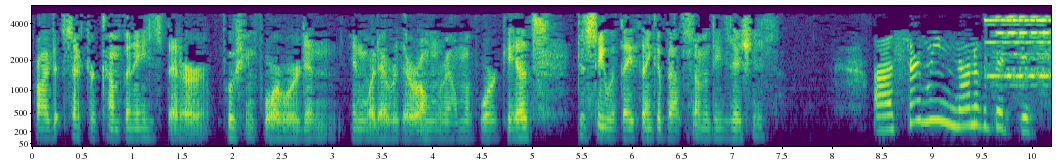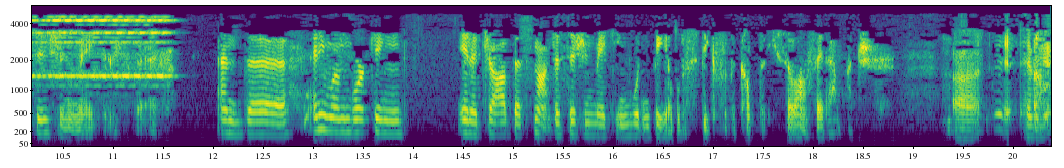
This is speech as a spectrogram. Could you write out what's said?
private sector companies that are pushing forward in, in whatever their own realm of work is to see what they think about some of these issues? Uh, certainly none of the decision makers there. And uh, anyone working in a job that's not decision making wouldn't be able to speak for the company. So I'll say that much. Uh, have you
